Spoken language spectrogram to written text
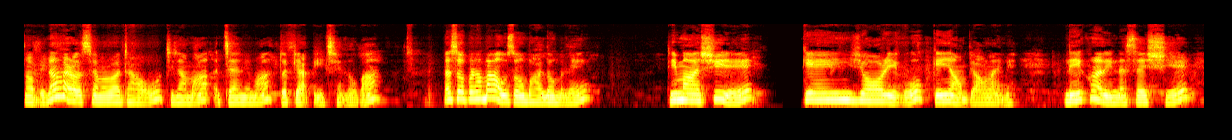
ဟုတ်ပြီနော်အဲ့တော့ဆရာမတို့ဒါကိုဒီနားမှာအကျန်းနေမှာတွက်ပြပေးခြင်းလို့ပါ ဒါဆိုပထမအဦးဆုံးဘာလုပ်မလဲဒီမှာရှိတဲ့ကင်းရောတွေကိုကင်းအောင်ပြောင်းလိုက်မယ်၄ခုနဲ့28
